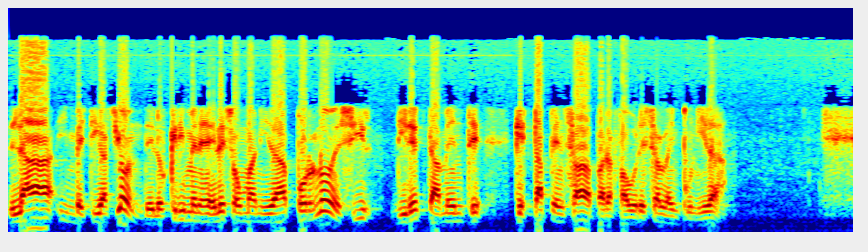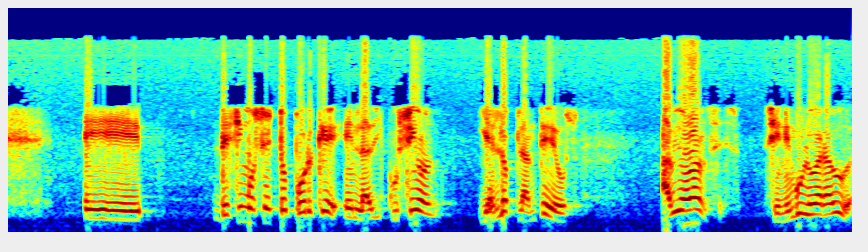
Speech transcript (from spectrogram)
la investigación de los crímenes de lesa humanidad, por no decir directamente que está pensada para favorecer la impunidad. Esto porque en la discusión y en los planteos ha habido avances, sin ningún lugar a duda.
